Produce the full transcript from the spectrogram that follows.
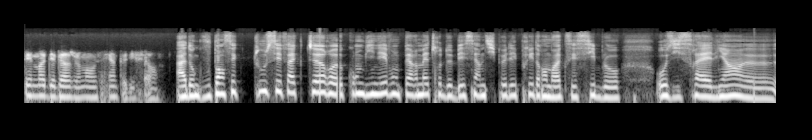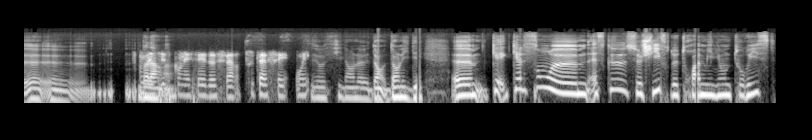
des modes d'hébergement aussi un peu différents. Ah, donc vous pensez que tous ces facteurs euh, combinés vont permettre de baisser un petit peu les prix, de rendre accessible aux, aux Israéliens euh, euh, Voilà. C'est ce qu'on essaie de faire, tout à fait, oui. C'est aussi dans le dans, dans l'idée. Euh, que- quels sont euh, Est-ce que ce chiffre de 3 millions de touristes,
